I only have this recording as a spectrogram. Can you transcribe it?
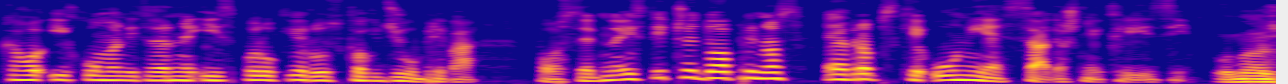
kao i humanitarne isporuke ruskog đubriva. Posebno ističe doprinos Evropske unije sadašnjoj krizi. U nas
